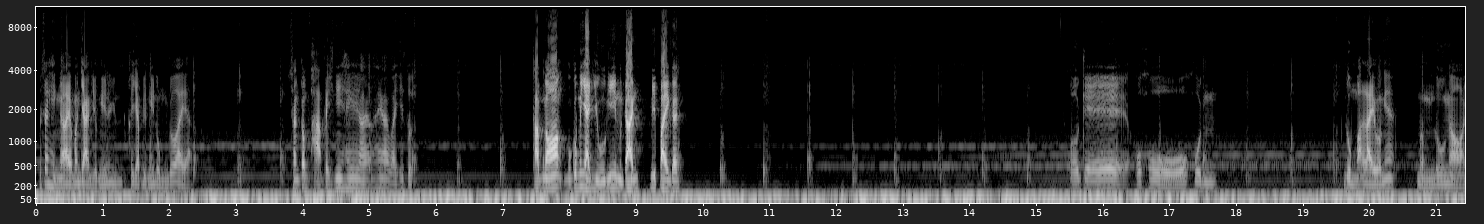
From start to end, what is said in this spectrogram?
ไม่ใช่เห็นอะไรบางอย่างอยู่ในขยับอยู่ในหลุมด้วยอะ ฉันต้องผ่านไปที่นี่ให้ให้ไวที่สุด ครับน้องกูก็ไม่อยากอยู่นี่เหมือนกันนี่ไปกัน โอเค โอ้โห คุณ หลุมอะไรวะเนี่ย เหมือนดูหนอน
